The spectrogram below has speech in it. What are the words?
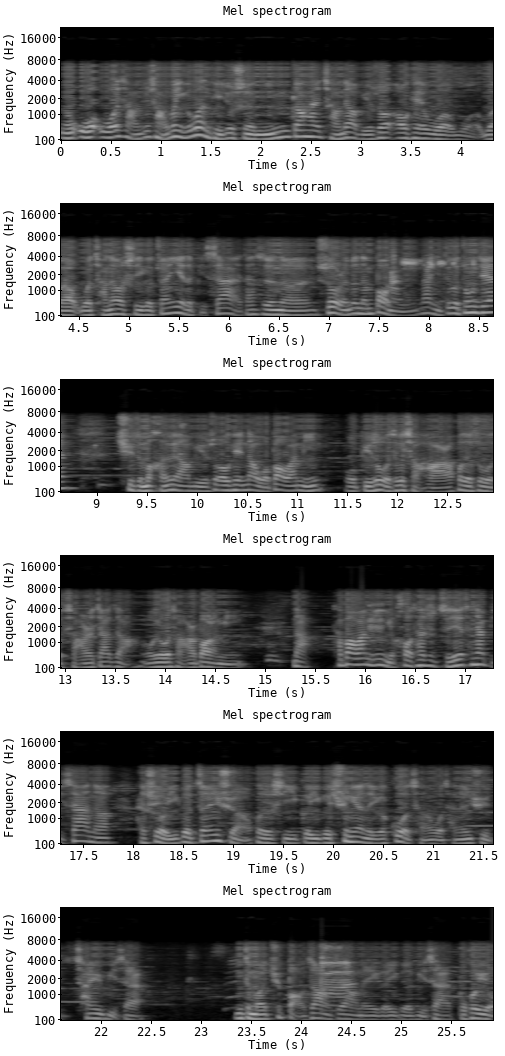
我我我想就想问一个问题，就是您刚才强调，比如说，OK，我我我我强调是一个专业的比赛，但是呢，所有人都能报名，那你这个中间去怎么衡量？比如说，OK，那我报完名，我比如说我是个小孩儿，或者是我小孩的家长，我给我小孩报了名，那他报完名以后，他是直接参加比赛呢，还是有一个甄选或者是一个一个训练的一个过程，我才能去参与比赛？你怎么去保障这样的一个一个比赛不会有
